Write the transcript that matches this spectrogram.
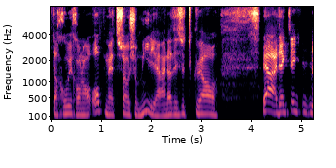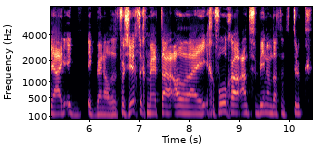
Dan groei je gewoon al op met social media. En dat is natuurlijk wel. Ja, ik, denk, ik, ja ik, ik ben altijd voorzichtig met daar allerlei gevolgen aan te verbinden. Omdat het natuurlijk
